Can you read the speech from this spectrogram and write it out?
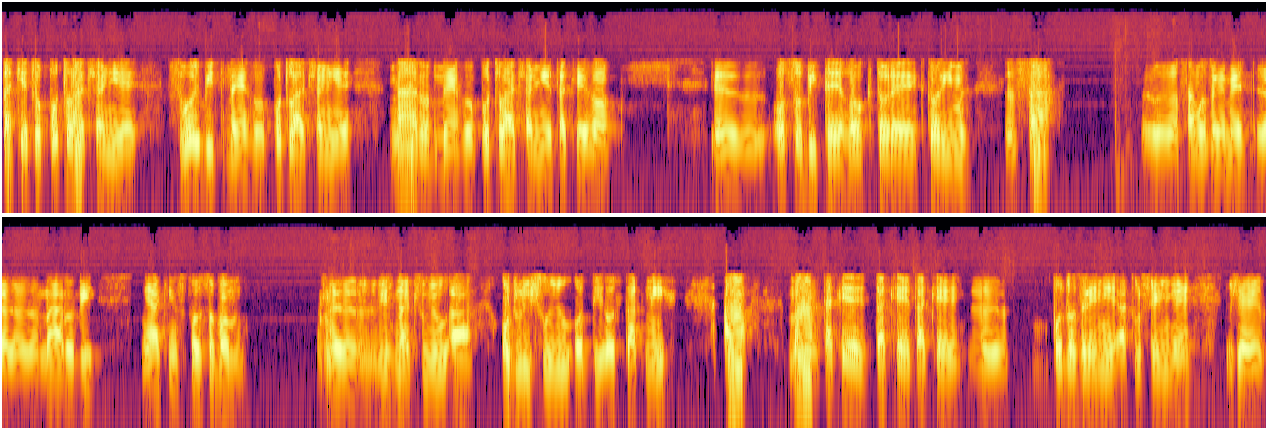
takéto potláčanie svojbytného, potláčanie národného, potláčanie takého e, osobitého, ktoré, ktorým sa e, samozrejme e, národy nejakým spôsobom e, vyznačujú a odlišujú od tých ostatných. A mám také, také, také e, podozrenie a tušenie, že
